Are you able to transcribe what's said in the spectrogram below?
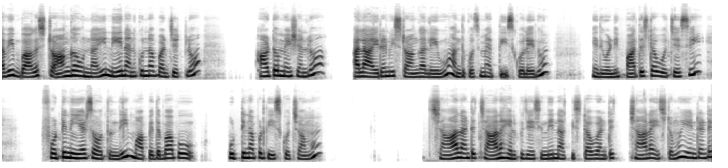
అవి బాగా స్ట్రాంగ్గా ఉన్నాయి. నేను అనుకున్న బడ్జెట్లో ఆటోమేషన్లో అలా ఐరన్వి స్ట్రాంగ్గా లేవు. అందుకోసమే అది తీసుకోలేదు. ఇదిగోండి పాత స్టవ్ వచ్చేసి ఫోర్టీన్ ఇయర్స్ అవుతుంది. మా పెద్దబాబు పుట్టినప్పుడు తీసుకొచ్చాము. చాలా అంటే చాలా హెల్ప్ చేసింది. నాకు స్టవ్ అంటే చాలా ఇష్టము. ఏంటంటే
